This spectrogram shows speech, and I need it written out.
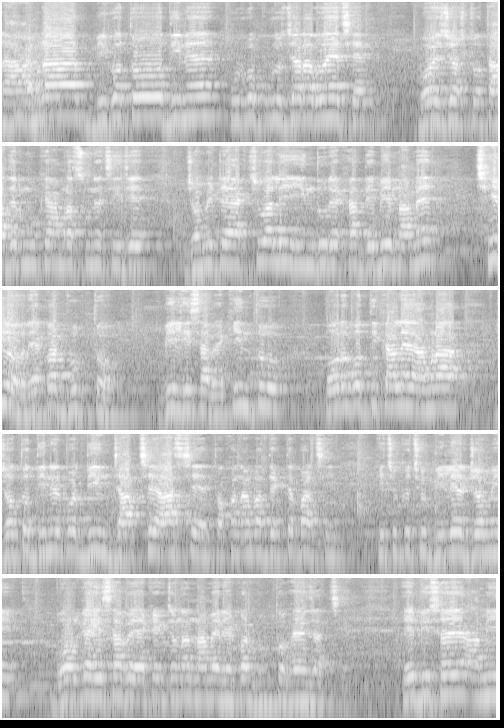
না আমরা বিগত দিনে পূর্বপুরুষ যারা রয়েছেন বয়োজ্যেষ্ঠ তাদের মুখে আমরা শুনেছি যে জমিটা অ্যাকচুয়ালি ইন্দুরেখা দেবীর নামে ছিল রেকর্ডভুক্ত বিল হিসাবে। কিন্তু পরবর্তীকালে আমরা যত দিনের পর দিন যাচ্ছে আসছে তখন আমরা দেখতে পাচ্ছি কিছু কিছু বিলের জমি বর্গা হিসাবে এক একজনের নামে রেকর্ডভুক্ত হয়ে যাচ্ছে। এ বিষয়ে আমি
